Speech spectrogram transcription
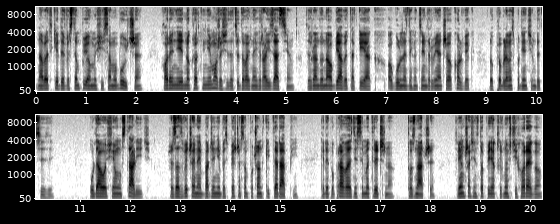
Nawet kiedy występują myśli samobójcze, chory niejednokrotnie nie może się decydować na ich realizację ze względu na objawy takie jak ogólne zniechęcenie do robienia czegokolwiek lub problemy z podjęciem decyzji. Udało się ustalić, że zazwyczaj najbardziej niebezpieczne są początki terapii, kiedy poprawa jest niesymetryczna, to znaczy zwiększa się stopień aktywności chorego,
